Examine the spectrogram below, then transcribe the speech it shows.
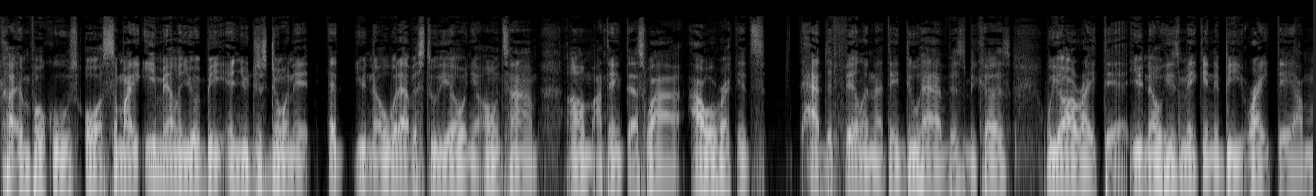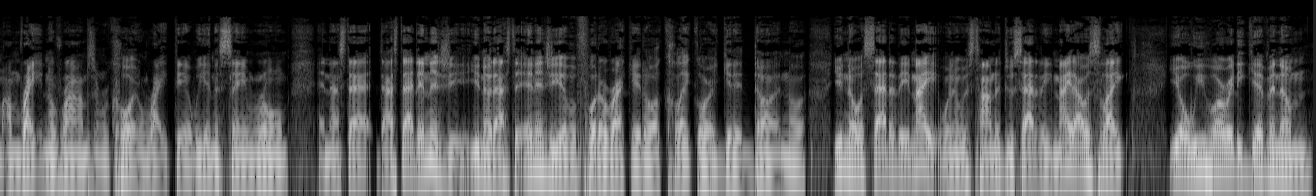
cutting vocals or somebody emailing you a beat and you just doing it at you know whatever studio in your own time um i think that's why our records have the feeling that they do have is because we are right there. You know, he's making the beat right there. I'm, I'm writing the rhymes and recording right there. We in the same room, and that's that. That's that energy. You know, that's the energy of a for the record or a click or get it done or you know a Saturday night when it was time to do Saturday night. I was like, yo, we've already given them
